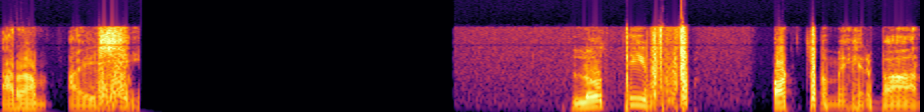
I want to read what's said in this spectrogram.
আরাম আয়েসি লতিফ অর্থ মেহেরবান।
